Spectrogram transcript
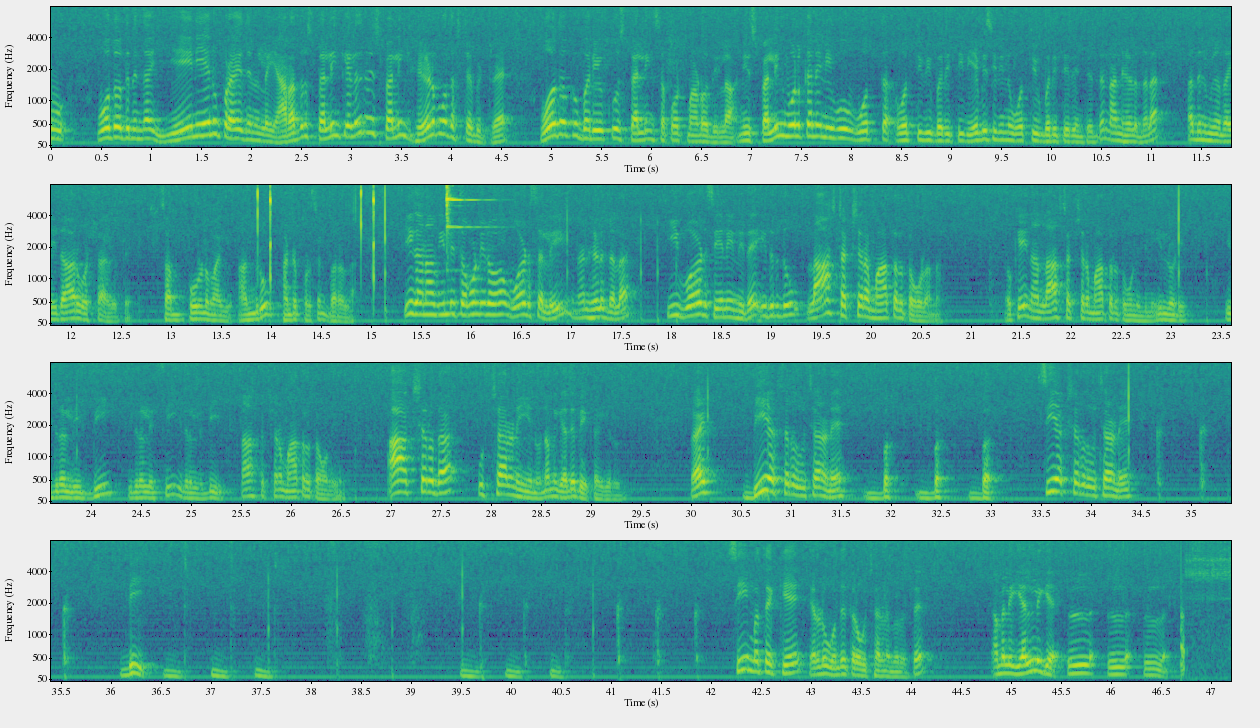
ಓದೋದ್ರಿಂದ ಏನೇನು ಪ್ರಯೋಜನ ಇಲ್ಲ. ಯಾರಾದರೂ ಸ್ಪೆಲ್ಲಿಂಗ್ ಕೇಳಿದ್ರೆ ನೀವು ಸ್ಪೆಲ್ಲಿಂಗ್ ಹೇಳ್ಬೋದು ಅಷ್ಟೇ ಬಿಟ್ಟರೆ ಓದೋಕ್ಕೂ ಬರೆಯೋಕ್ಕೂ ಸ್ಪೆಲ್ಲಿಂಗ್ ಸಪೋರ್ಟ್ ಮಾಡೋದಿಲ್ಲ. ನೀವು ಸ್ಪೆಲ್ಲಿಂಗ್ ಮೂಲಕನೇ ನೀವು ಓದ್ತಾ, ಓದ್ತೀವಿ, ಬರಿತೀವಿ, ಎ ಬಿ ಸಿ ಡಿನ ಓದ್ತೀವಿ, ಬರಿತೀರಿ ಅಂತಂದರೆ ನಾನು ಹೇಳಿದ್ನಲ್ಲ ಅದು ನಿಮಗೆ ಒಂದು ಐದಾರು ವರ್ಷ ಆಗುತ್ತೆ. ಸಂಪೂರ್ಣವಾಗಿ ಅಂದರೂ ಹಂಡ್ರೆಡ್ ಪರ್ಸೆಂಟ್ ಬರಲ್ಲ. ಈಗ ನಾವು ಇಲ್ಲಿ ತೊಗೊಂಡಿರೋ ವರ್ಡ್ಸಲ್ಲಿ ನಾನು ಹೇಳಿದಲ್ಲ ಈ ವರ್ಡ್ಸ್ ಏನೇನಿದೆ, ಇದ್ರದ್ದು ಲಾಸ್ಟ್ ಅಕ್ಷರ ಮಾತ್ರ ತೊಗೊಳ್ಳೋಣ. ಓಕೆ ನಾನು ಲಾಸ್ಟ್ ಅಕ್ಷರ ಮಾತ್ರ ತೊಗೊಂಡಿದ್ದೀನಿ. ಇಲ್ಲಿ ನೋಡಿ, ಇದರಲ್ಲಿ ಬಿ ಇದರಲ್ಲಿ ಸಿ ಇದರಲ್ಲಿ ಡಿ ಲಾಸ್ಟ್ ಅಕ್ಷರ ಮಾತ್ರ ತೊಗೊಂಡಿದ್ದೀನಿ. ಆ ಅಕ್ಷರದ ಉಚ್ಚಾರಣೆ ಏನು? ನಮಗೆ ಅದೇ ಬೇಕಾಗಿರೋದು. ರೈಟ್ ಬಿ ಅಕ್ಷರದ ಉಚ್ಚಾರಣೆ ಬ ಬ ಬ ಸಿ ಅಕ್ಷರದ ಉಚ್ಚಾರಣೆ. ಡಿ. ಸಿ ಮತ್ತು ಕೆ ಎರಡು ಒಂದೇ ಥರ ಉಚ್ಚಾರಣೆ ಬರುತ್ತೆ. ಆಮೇಲೆ ಎಲ್ಲಿಗೆ ಲ್ ಲ್ ಲ್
